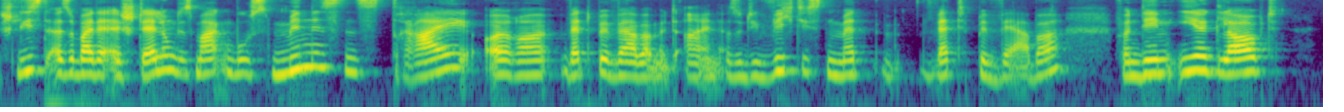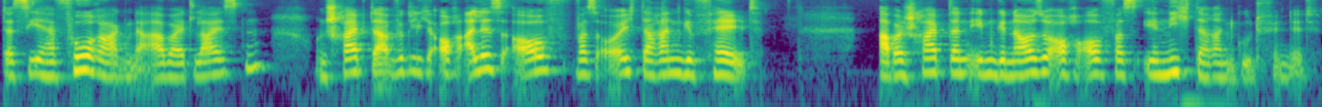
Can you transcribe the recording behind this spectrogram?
schließt also bei der Erstellung des Markenbuchs mindestens drei eurer Wettbewerber mit ein. Also die wichtigsten Met Wettbewerber, von denen ihr glaubt, dass sie hervorragende Arbeit leisten und schreibt da wirklich auch alles auf, was euch daran gefällt. Aber schreibt dann eben genauso auch auf, was ihr nicht daran gut findet.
